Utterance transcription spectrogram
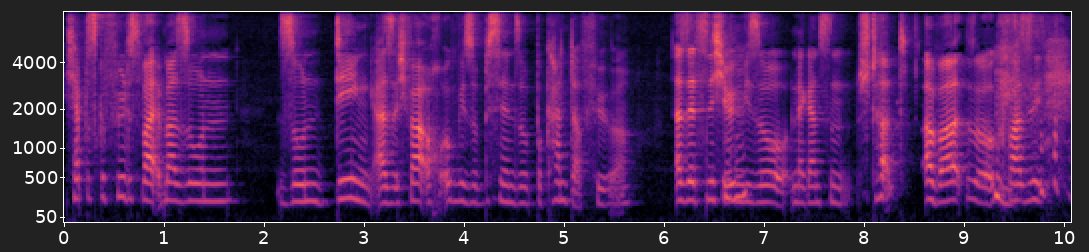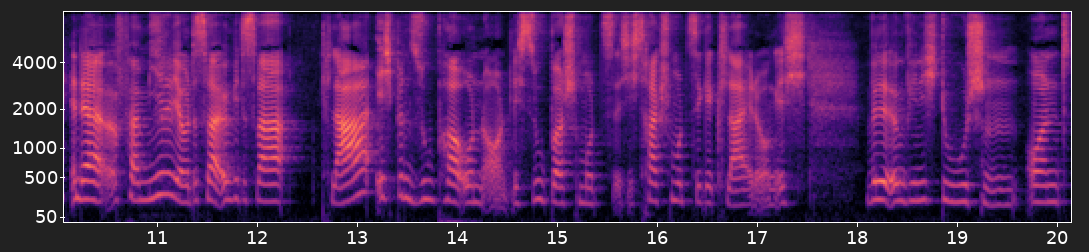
ich habe das Gefühl, das war immer so ein, so ein Ding. Also ich war auch irgendwie so ein bisschen so bekannt dafür. Also jetzt nicht irgendwie so in der ganzen Stadt, aber so quasi in der Familie. Und das war irgendwie, das war klar, ich bin super unordentlich, super schmutzig. Ich trage schmutzige Kleidung. Ich will irgendwie nicht duschen. Und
